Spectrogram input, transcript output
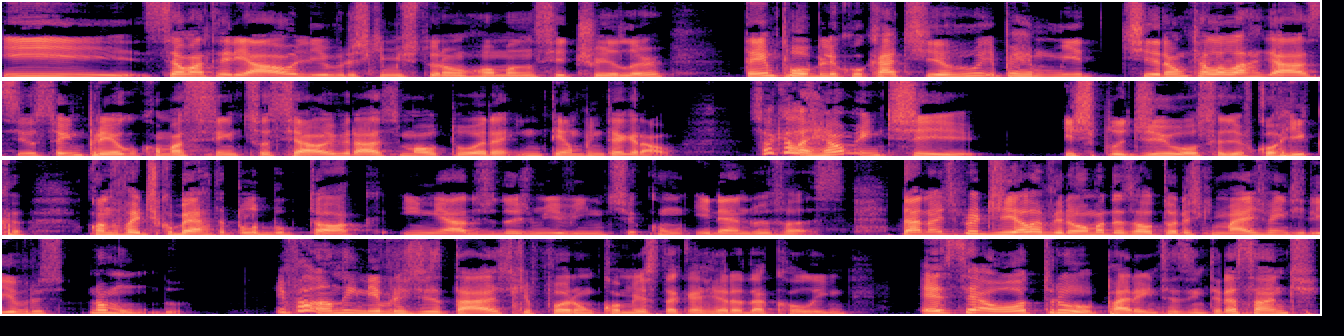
E seu material, livros que misturam romance e thriller, tem público cativo e permitiram que ela largasse o seu emprego como assistente social e virasse uma autora em tempo integral. Só que ela realmente explodiu, ou seja, ficou rica, quando foi descoberta pelo Book Talk em meados de 2020 com It Ends With Us. Da noite pro dia, ela virou uma das autoras que mais vende livros no mundo. E falando em livros digitais, que foram o começo da carreira da Colleen, esse é outro parêntese interessante.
